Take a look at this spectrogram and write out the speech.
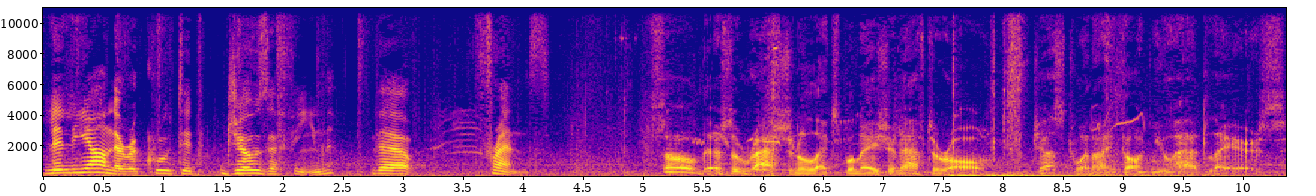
Leliana recruited Josephine. They're friends. So there's a rational explanation after all. Just when I thought you had layers.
